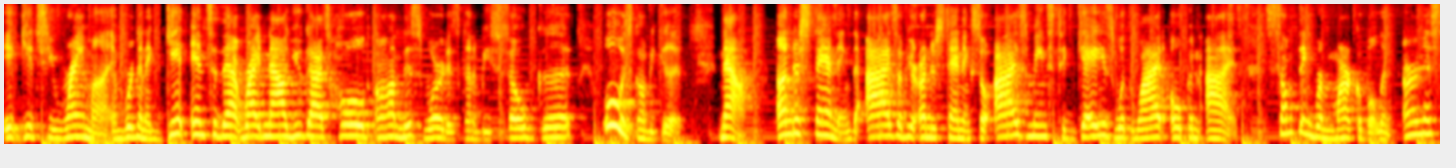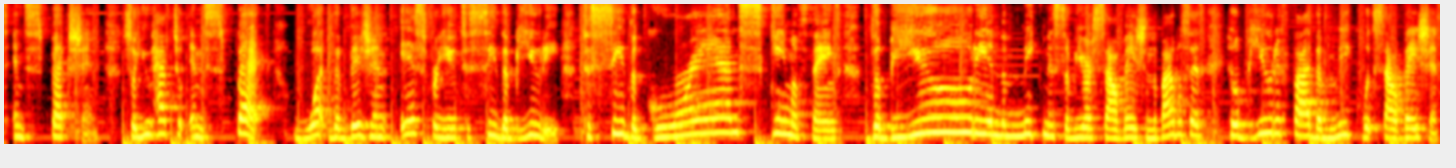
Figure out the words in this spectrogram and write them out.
it gets you Rhema. And we're going to get into that right now. You guys hold on. This word is going to be so good. Oh, it's going to be good. Now, understanding the eyes of your understanding. So, eyes means to gaze with wide open eyes, something remarkable, an earnest inspection. So, you have to inspect what the vision is for you to see the beauty, to see the grand scheme of things, the beauty and the meekness of your salvation. The Bible says he'll beautify the meek with salvation.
